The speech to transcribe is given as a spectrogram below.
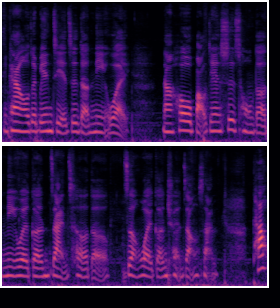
你看我这边节制的逆位。然后宝剑侍从的逆位跟战车的正位跟权杖三，他会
